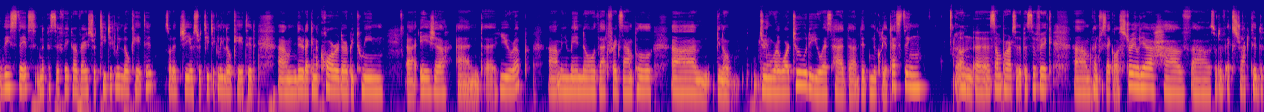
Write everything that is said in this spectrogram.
these states in the Pacific are very strategically located sort of geostrategically located. Um, they're like in a corridor between uh, Asia and uh, Europe. Um, you may know that, for example, um, you know, during World War II, the U.S. had uh, did nuclear testing on uh, some parts of the Pacific, um, countries like Australia have uh, sort of extracted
